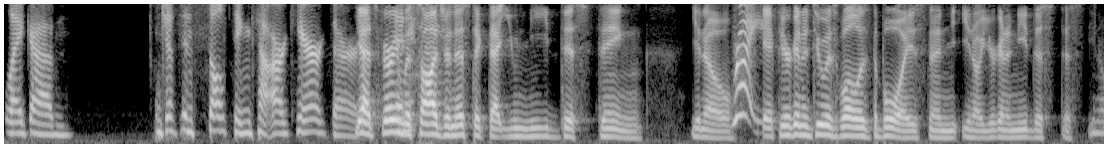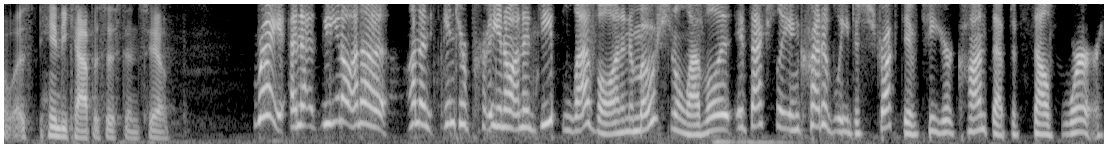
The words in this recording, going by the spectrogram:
like um just insulting to our character. Yeah, it's very misogynistic that you need this thing. You know, Right. If you're going to do as well as the boys, then you know you're going to need this this you know handicap assistance. Yeah. Right, and uh, you know, on a on an inter, you know, on a deep level, on an emotional level, it, it's actually incredibly destructive to your concept of self worth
